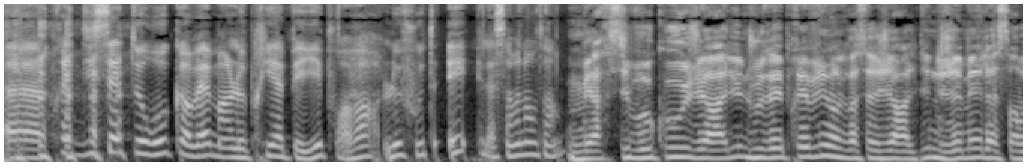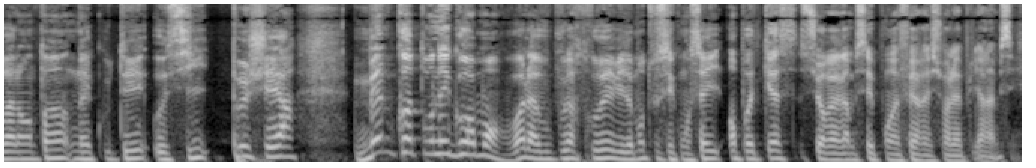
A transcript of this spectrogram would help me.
Euh, près de 17 euros quand même, hein, le prix à payer pour avoir le foot et la Saint-Valentin. Merci beaucoup Géraldine, je vous avais prévenu hein, grâce à Géraldine, jamais la Saint-Valentin n'a coûté aussi peu cher, même quand on est gourmand. Voilà, vous pouvez retrouver évidemment tous ces conseils en podcast sur rmc.fr et sur l'appli RMC.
